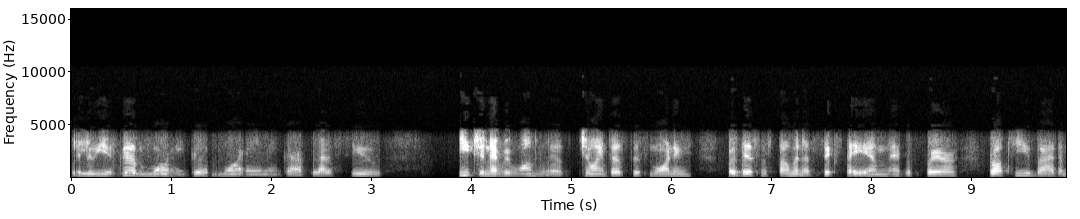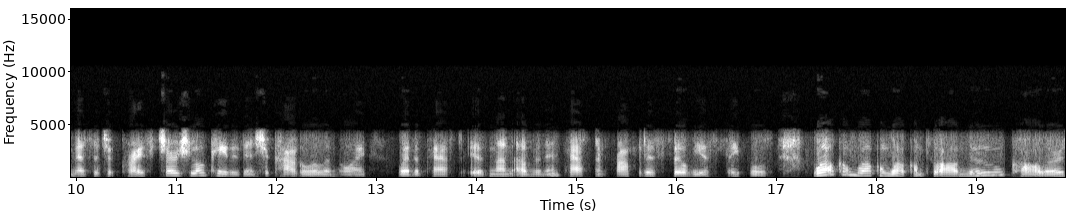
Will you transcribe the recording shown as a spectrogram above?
Hallelujah. Good morning. Good morning. And God bless you. Each and every one who has joined us this morning for this installment of 6 a.m. Mega Prayer brought to you by the Message of Christ Church located in Chicago, Illinois, where the pastor is none other than Pastor and Prophetess Sylvia Staples. Welcome, welcome, welcome to all new callers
